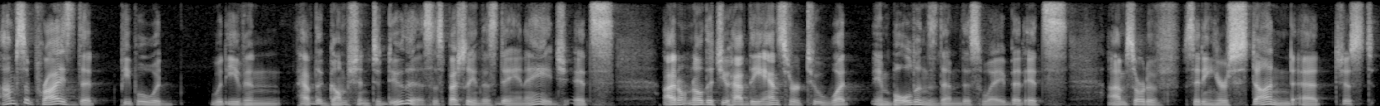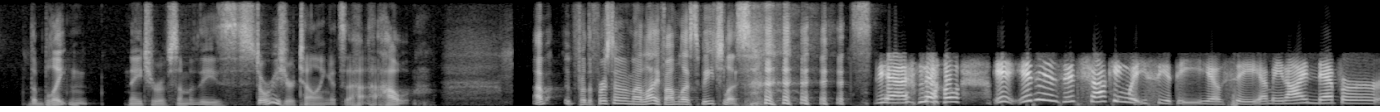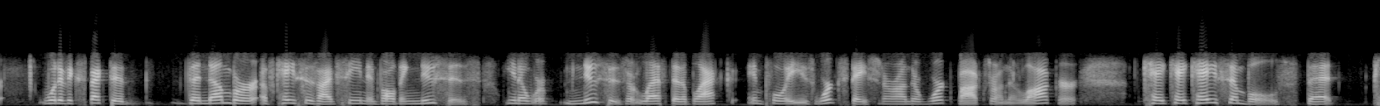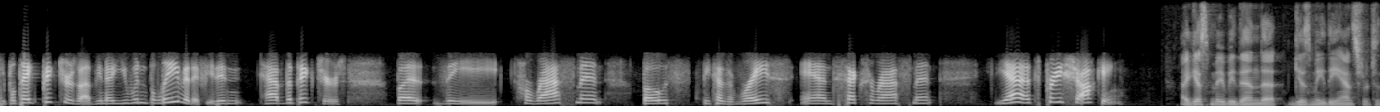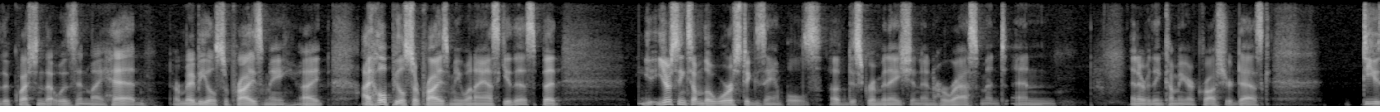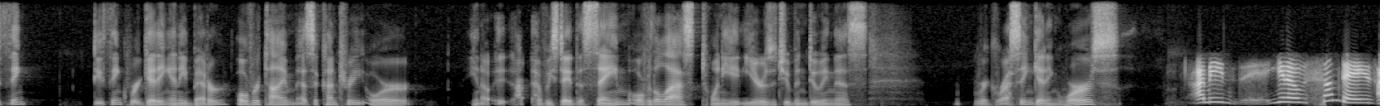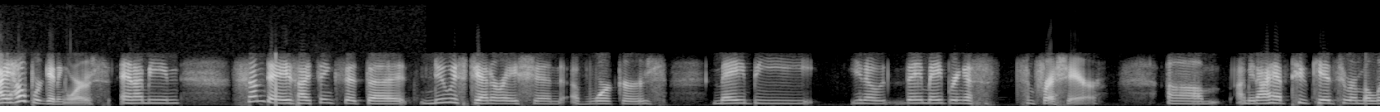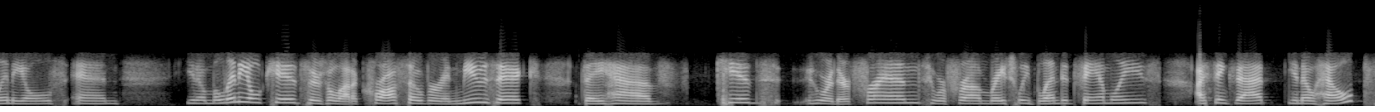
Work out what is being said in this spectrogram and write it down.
I'm surprised that people would would even have the mm-hmm. gumption to do this, especially in this day and age. It's I don't know that you have the answer to what emboldens them this way, but it's I'm sort of sitting here stunned at just the blatant nature of some of these stories you're telling. It's a, how I'm, for the first time in my life, I'm left speechless. yeah, no, it, it is. It's shocking what you see at the EEOC. I mean, I never would have expected the number of cases I've seen involving nooses. You know, where nooses are left at a black employee's workstation or on their work box or on their locker. KKK symbols that people take pictures of. You know, you wouldn't believe it if you didn't have the pictures. But the harassment, both because of race and sex harassment, yeah, it's pretty shocking. I guess maybe then that gives me the answer to the question that was in my head, or maybe you'll surprise me. I I hope you'll surprise me when I ask you this, but you're seeing some of the worst examples of discrimination and harassment and and everything coming across your desk. Do you think do you think we're getting any better over time as a country? Or you know have we stayed the same over the last 28 years that you've been doing this? Regressing getting worse? I mean you know some days i hope we're getting worse. And i mean some days i think that the newest generation of workers may be you know they may bring us some fresh air um i mean i have two kids who are millennials and you know, millennial kids, there's a lot of crossover in music. They have kids who are their friends who are from racially blended families. I think that, you know, helps.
